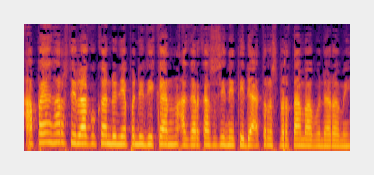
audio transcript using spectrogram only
Apa yang harus dilakukan dunia pendidikan agar kasus ini tidak terus bertambah, Bunda Romi?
